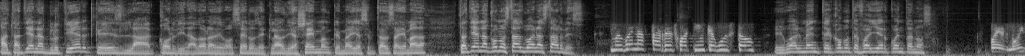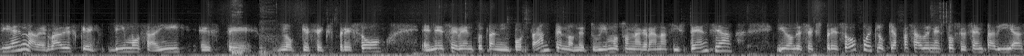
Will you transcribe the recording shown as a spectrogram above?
a Tatiana Glutier, que es la coordinadora de voceros de Claudia Sheinbaum, que me haya aceptado esta llamada. Tatiana, ¿cómo estás? Buenas tardes. Muy buenas tardes, Joaquín, qué gusto. Igualmente, ¿cómo te fue ayer? Cuéntanos. Pues muy bien, la verdad es que vimos ahí este lo que se expresó en ese evento tan importante en donde tuvimos una gran asistencia y donde se expresó pues lo que ha pasado en estos 60 días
